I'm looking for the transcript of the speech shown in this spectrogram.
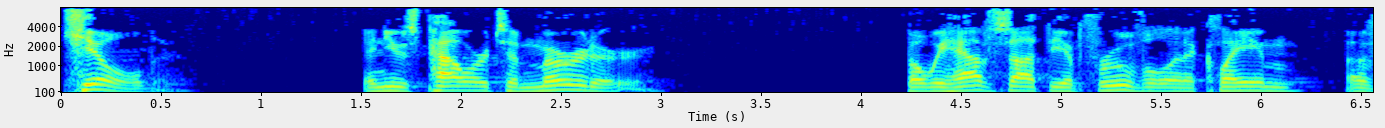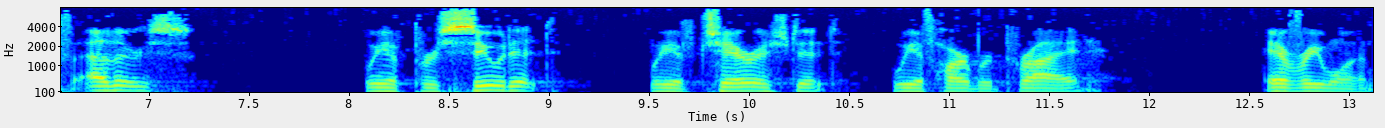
killed and used power to murder, but we have sought the approval and acclaim of others. We have pursued it. We have cherished it. We have harbored pride. Everyone.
